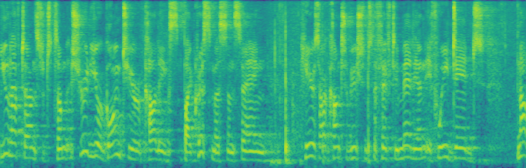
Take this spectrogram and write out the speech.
you'll have to answer to some. Surely you're going to your colleagues by Christmas and saying, "Here's our contribution to the 50 million. If we did not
